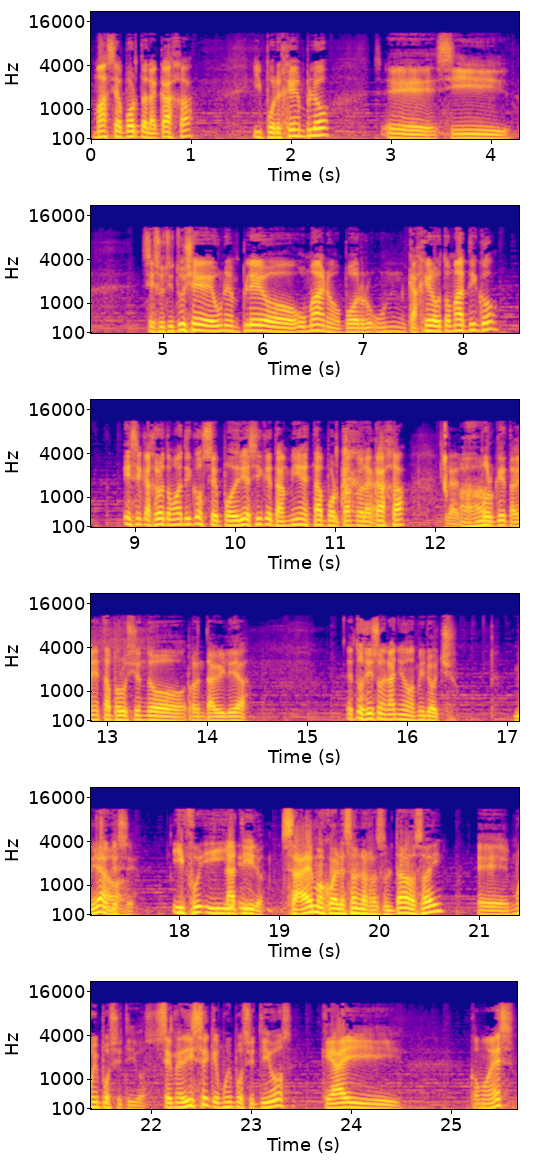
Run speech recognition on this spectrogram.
más se aporta a la caja. Y, por ejemplo, eh, si se sustituye un empleo humano por un cajero automático, ese cajero automático se podría decir que también está aportando a la caja Claro. Ajá. porque también está produciendo rentabilidad. Esto se hizo en el año 2008. Mirá. Yo qué sé. Y, La tiro. y ¿Sabemos cuáles son los resultados hoy? Eh, muy positivos. Se me dice que muy positivos, que hay, ¿cómo es?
